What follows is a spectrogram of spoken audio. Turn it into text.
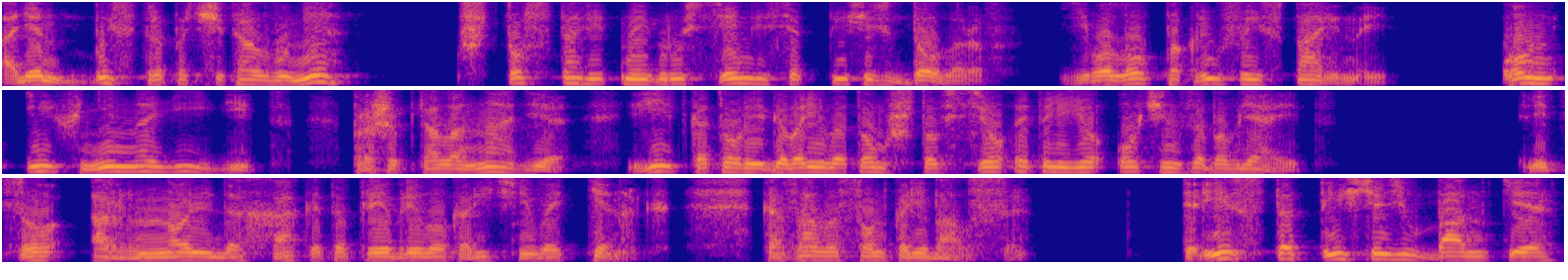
Ален быстро подсчитал в уме, что ставит на игру семьдесят тысяч долларов. Его лоб покрылся испариной. «Он их ненавидит», — прошептала Надя, вид который говорил о том, что все это ее очень забавляет. Лицо Арнольда Хакета приобрело коричневый оттенок. Казалось, он колебался. «Триста тысяч в банке»,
